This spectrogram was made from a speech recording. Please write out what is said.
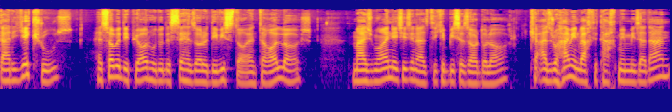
در یک روز حساب دی پی آر حدود 3200 تا انتقال داشت. مجموعا یه چیزی نزدیک 20000 دلار که از رو همین وقتی تخمین می‌زدن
